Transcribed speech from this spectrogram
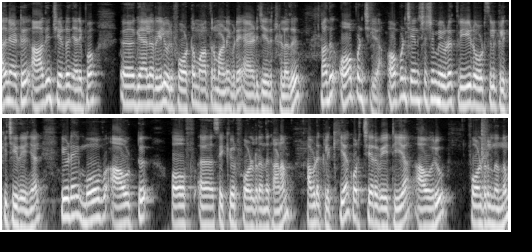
അതിനായിട്ട് ആദ്യം ചെയ്യേണ്ടത് ഞാനിപ്പോൾ ഗാലറിയിൽ ഒരു ഫോട്ടോ മാത്രമാണ് ഇവിടെ ആഡ് ചെയ്തിട്ടുള്ളത്. അത് ഓപ്പൺ ചെയ്യാം. ഓപ്പൺ ചെയ്യുന്ന ശേഷം ഇവിടെ ത്രീ ഡോട്ട്സിൽ ക്ലിക്ക് ചെയ്ത് കഴിഞ്ഞാൽ ഇവിടെ move out of secure folder എന്ന് കാണാം. അവിടെ ക്ലിക്ക് ചെയ്യുക. കുറച്ച് നേരം വെയിറ്റ് ചെയ്യുക. ആ ഒരു ഫോൾഡറിൽ നിന്നും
